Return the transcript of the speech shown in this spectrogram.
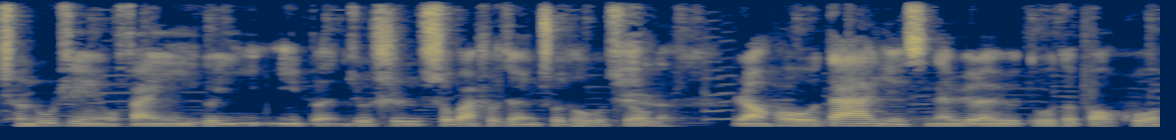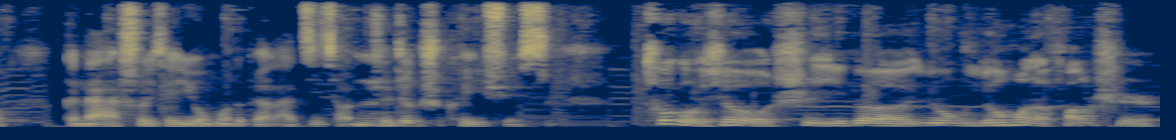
陈露之前有翻译一个译译本，就是手把手教你说脱口秀。是的，然后大家也现在越来越多的，包括跟大家说一些幽默的表达技巧，你嗯觉得这个是可以学习的？脱口秀是一个用幽默的方式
